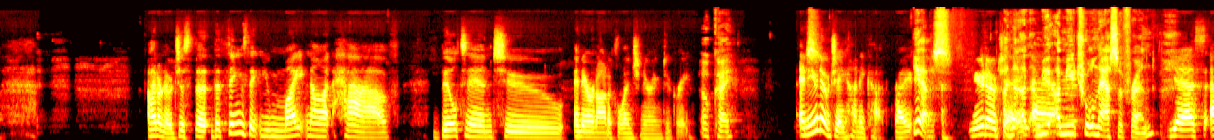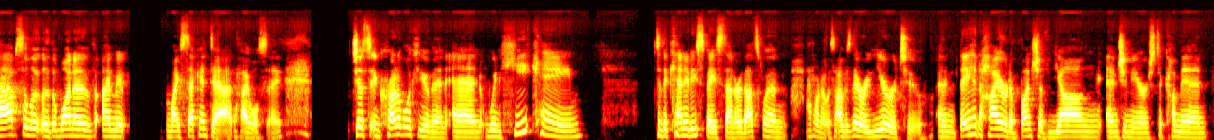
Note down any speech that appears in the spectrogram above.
I don't know, just the the things that you might not have built into an aeronautical engineering degree. Okay. And you know Jay Honeycutt, right? Yes. You know Jay. A, a, a mutual NASA friend. Yes, absolutely. The one of I'm my second dad, I will say. Just incredible human. And when he came to the Kennedy Space Center, that's when I don't know, I was there a year or two, and they had hired a bunch of young engineers to come in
